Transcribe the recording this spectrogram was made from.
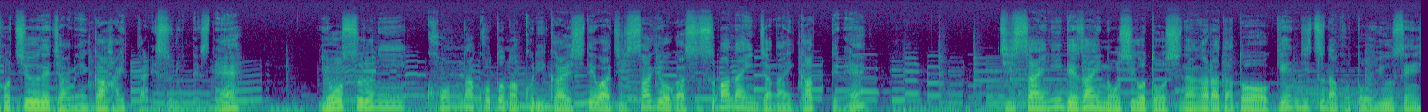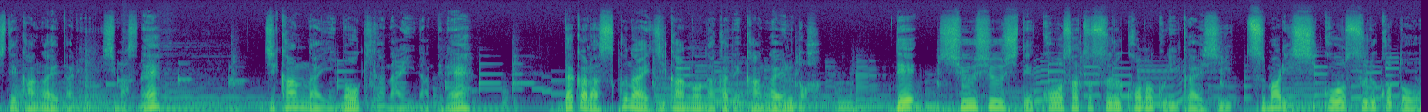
途中で邪念が入ったりするんですね。要するにこんなことの繰り返しでは実作業が進まないんじゃないかってね。実際にデザインのお仕事をしながらだと現実なことを優先して考えたりしますね。時間内納期がないなんてね。だから少ない時間の中で考えると。で収集して考察するこの繰り返しつまり思考することを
